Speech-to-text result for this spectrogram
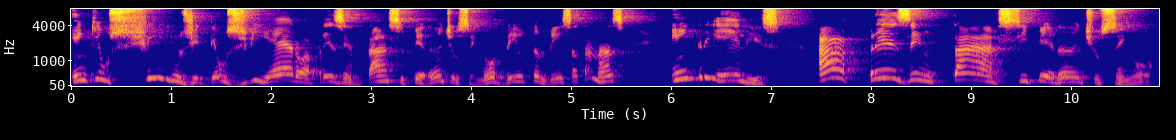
em que os filhos de Deus vieram apresentar-se perante o Senhor, veio também Satanás entre eles apresentar-se perante o Senhor.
